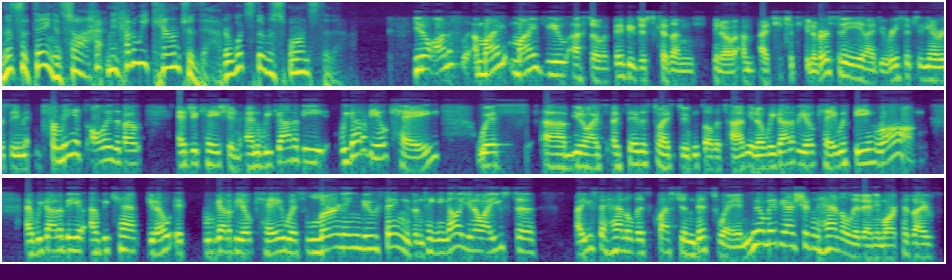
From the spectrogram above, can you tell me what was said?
And that's the thing. And so, I mean, how do we counter that, or what's the response to that? You know, honestly, my my view. Uh, so maybe just because I'm, you know, I'm, i teach at the university and I do research at the university. For me, it's always about education, and we got to be we got to be okay with, um, you know, I, I say this to my students all the time. You know, we got to be okay with being wrong, and we got to be, and we can't, you know, it, we got to be okay with learning new things and thinking, oh, you know, I used to I used to handle this question this way, and you know, maybe I shouldn't handle it anymore because I've,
